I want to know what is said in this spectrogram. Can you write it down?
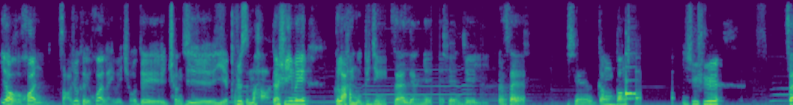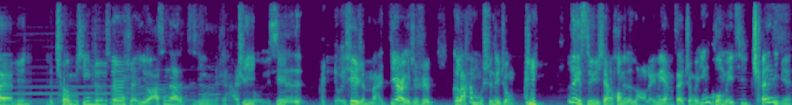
要换早就可以换了，因为球队成绩也不是怎么好。但是因为格拉汉姆毕竟在两年前这赛前刚帮，其实。在于球迷心中，虽然是有阿森纳的基因，但是还是有一些有一些人脉。第二个就是格拉汉姆是那种 类似于像后面的老雷那样，在整个英国媒体圈里面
